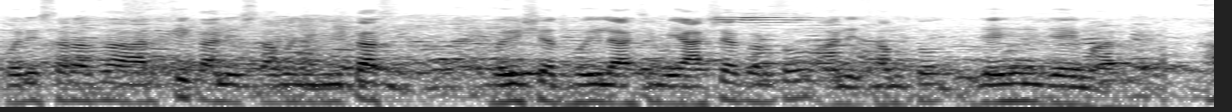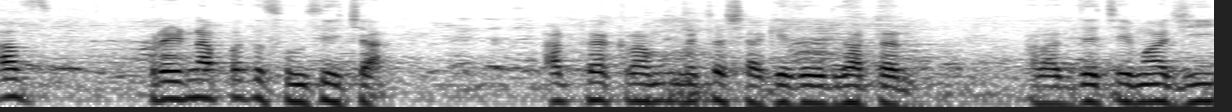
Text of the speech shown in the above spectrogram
परिसराचा आर्थिक आणि सामाजिक विकास भविष्यात होईल अशी मी आशा करतो आणि थांबतो. जय हिंद जय महाराष्ट्र. आज प्रेरणापथ संस्थेच्या आठव्या क्रमांकाच्या शाखेचं उद्घाटन. राज्याचे माजी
